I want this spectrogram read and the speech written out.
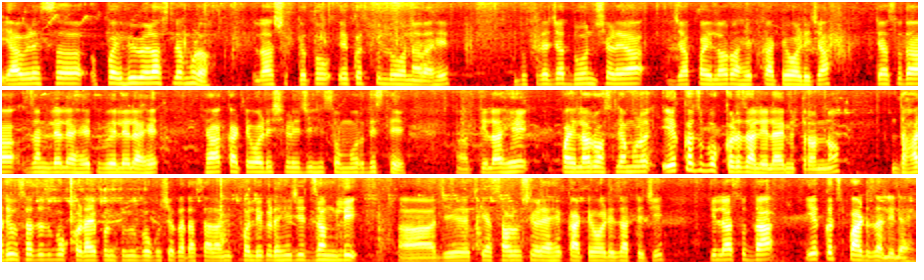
यावेळेस पहिली वेळ असल्यामुळं हिला शक्यतो एकच पिल्लू होणार आहे. दुसऱ्या ज्या दोन शेळ्या ज्या पहिल्यावर आहेत काटेवाडीच्या त्यासुद्धा जणलेल्या आहेत वेलेल्या आहेत. ह्या काटेवाडी शेळी जी ही समोर दिसते तिला हे पहिलारू असल्यामुळं एकच बोकड झालेलं आहे मित्रांनो. दहा दिवसाचंच बोकड आहे पण तुम्ही बघू शकत असाल. आणि पलीकडे ही जी जंगली जे केसाळू शेळी आहे काटेवाडी जातीची तिलासुद्धा एकच पाठ झालेली आहे.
